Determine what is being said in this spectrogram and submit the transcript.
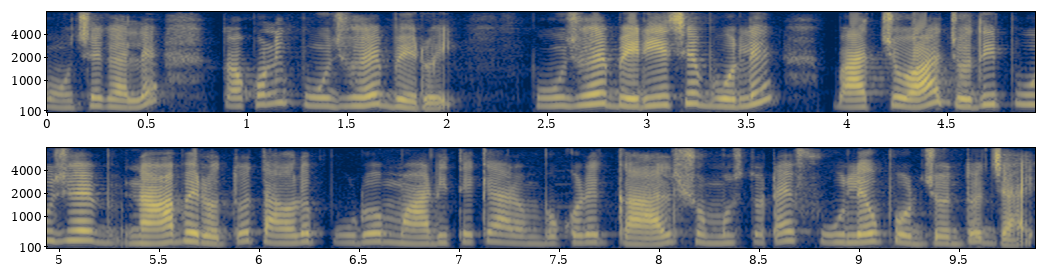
পৌঁছে গেলে তখনই পুঁজ হয়ে বেরোয়। পুঁজ হয়ে বেরিয়েছে বলে বাচ্চোয়া চোয়া যদি পুঁজ হয়ে না বেরোতো, তাহলে পুরো মাড়ি থেকে আরম্ভ করে গাল সমস্তটাই ফুলেও পর্যন্ত যায়।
